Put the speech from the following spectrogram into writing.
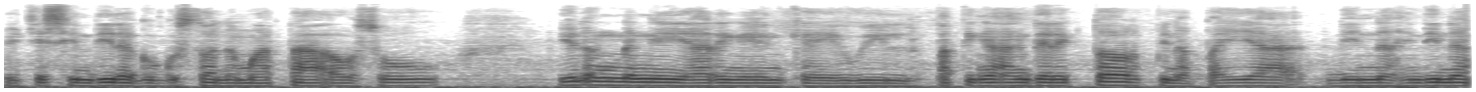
which is hindi nagugustuhan ng mga tao so yun ang nangyayari ngayon kay Will pati nga ang director pinapahiya hindi na hindi na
